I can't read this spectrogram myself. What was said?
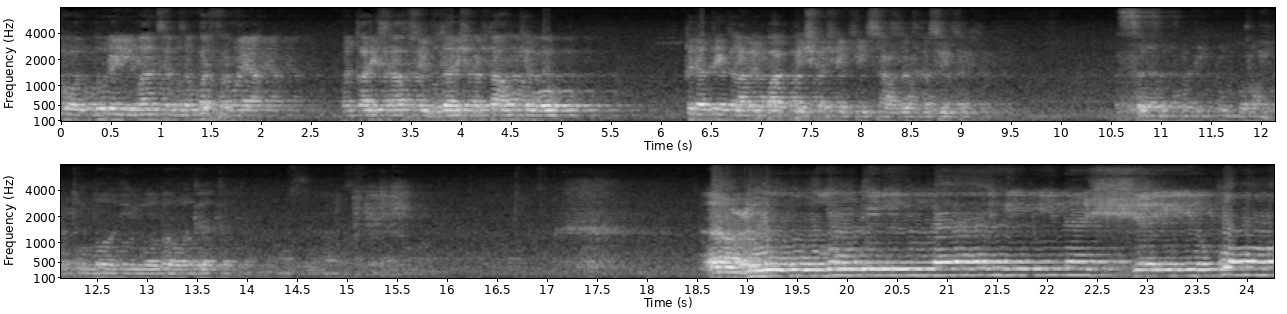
کو نور ایمان سے منور فرمایا۔ میں قاری صاحب سے گزارش کرتا ہوں کہ وہ قرأت کلام پاک پیش کرنے کی سعادت حاصل کریں۔ السلام علیکم ورحمۃ اللہ وبرکاتہ۔ أعوذ بالله من الشيطان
